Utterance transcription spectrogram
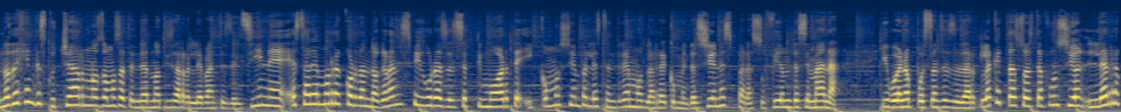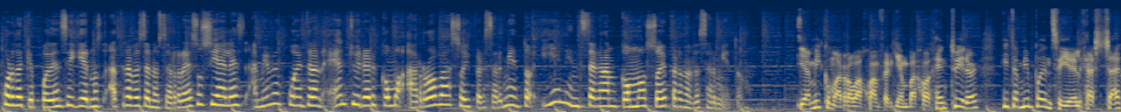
No dejen de escucharnos, vamos a tener noticias relevantes del cine, estaremos recordando a grandes figuras del séptimo arte y como siempre les tendremos las recomendaciones para su film de semana. Y bueno, pues antes de dar claquetazo a esta función, les recuerdo que pueden seguirnos a través de nuestras redes sociales. A mí me encuentran en Twitter como arroba soy Sarmiento y en Instagram como soy Fernanda Sarmiento y a mí como arroba juanfer-bajo en Twitter y también pueden seguir el hashtag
